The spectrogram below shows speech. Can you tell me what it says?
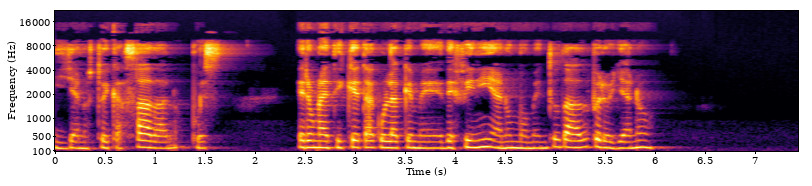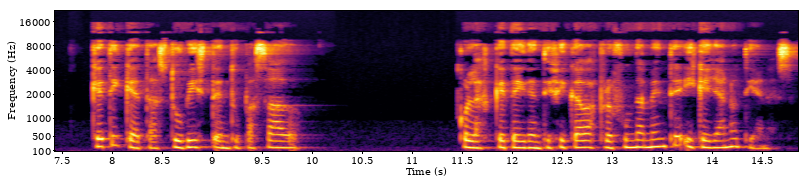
ya no estoy casada. Pues era una etiqueta con la que me definía en un momento dado, pero ya no. ¿Qué etiquetas tuviste en tu pasado con las que te identificabas profundamente y que ya no tienes?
